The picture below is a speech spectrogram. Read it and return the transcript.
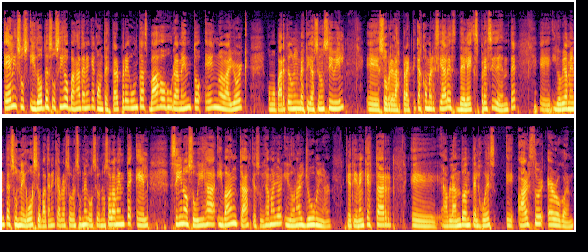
él y, sus, y dos de sus hijos van a tener que contestar preguntas bajo juramento en Nueva York como parte de una investigación civil eh, sobre las prácticas comerciales del expresidente eh, y obviamente sus negocios, va a tener que hablar sobre sus negocios, no solamente él, sino su hija Ivanka, que es su hija mayor, y Donald Jr., que tienen que estar eh, hablando ante el juez Arthur Aragon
